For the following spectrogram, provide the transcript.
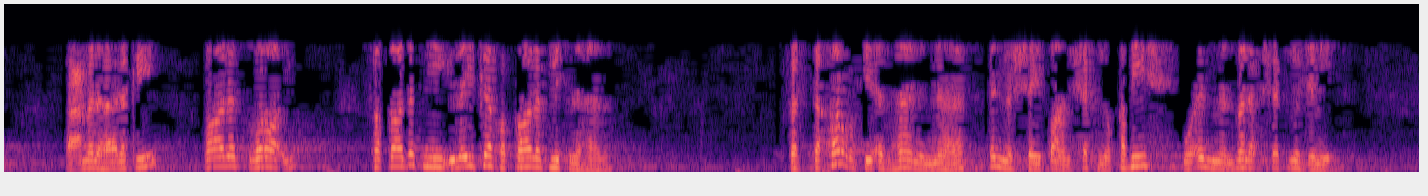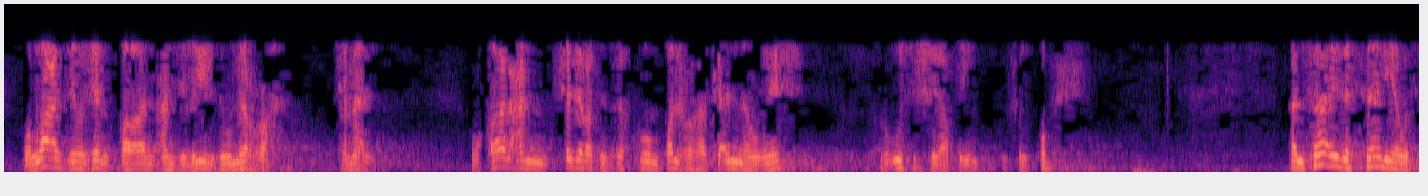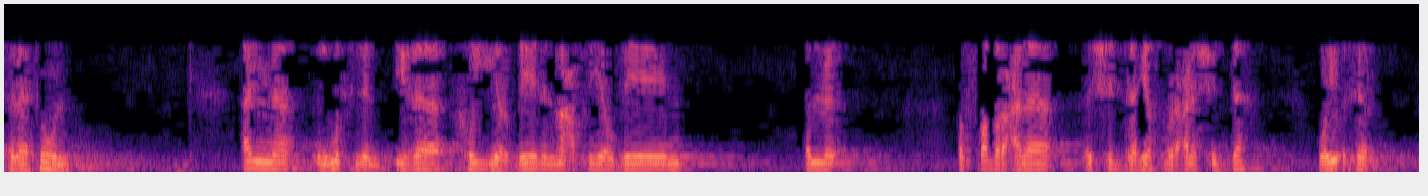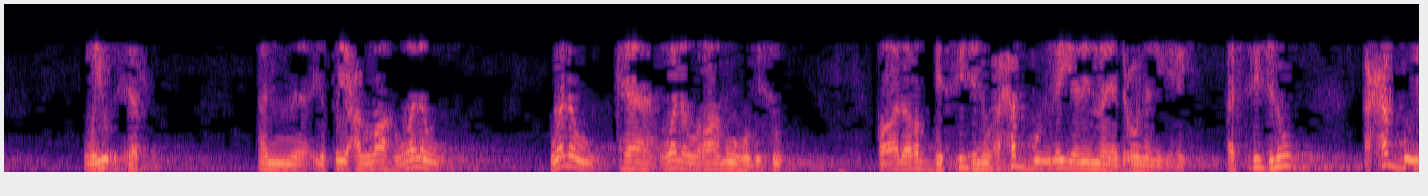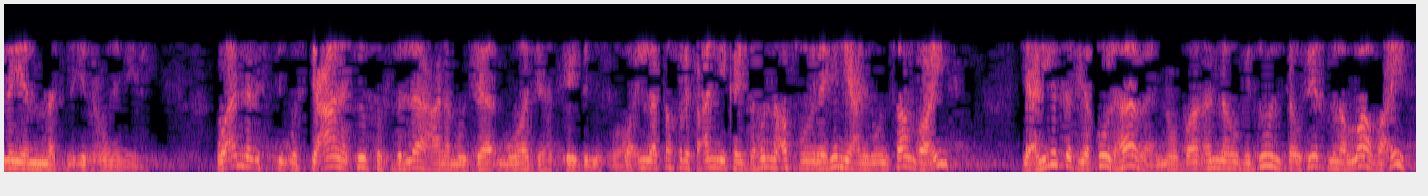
أعملها لك قالت ورائي فقادتني إليك فقالت مثل هذا. فاستقر في أذهان الناس أن الشيطان شكله قبيح وأن الملك شكله جميل. والله عز وجل قال عن جبريل ذو مرة جمال. وقال عن شجرة الزقوم طلعها كأنه إيش؟ رؤوس الشياطين في القبح. الفائدة الثانية والثلاثون أن المسلم إذا خير بين المعصية وبين الصبر على الشدة يصبر على الشدة ويؤثر ويؤثر أن يطيع الله ولو ولو كان ولو راموه بسوء. قال رب السجن أحب إلي مما يدعونني إليه. السجن أحب إلي مما يدعونني إليه. وأن واستعانة يوسف بالله على مواجهة كيد النسوة وإلا تصرف عني كيدهن أصب إليهن يعني الإنسان ضعيف. يعني يوسف يقول هذا أنه أنه بدون توفيق من الله ضعيف.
